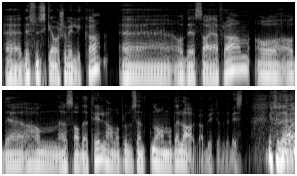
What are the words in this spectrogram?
Eh, det syns ikke jeg var så vellykka, eh, og det sa jeg fra ham. Og, og det han sa det til, han var produsenten, og han hadde laga Beauty and the Beast. Så det var,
